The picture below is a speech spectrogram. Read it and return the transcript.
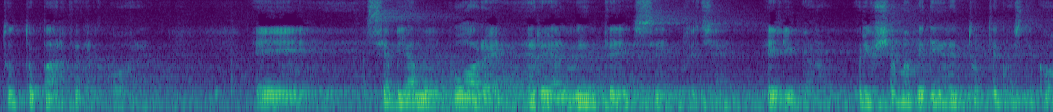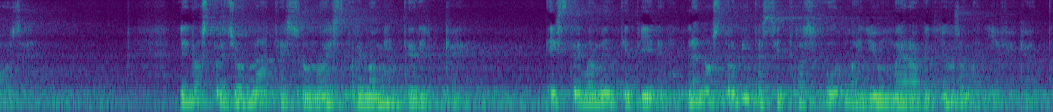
tutto parte dal cuore. E, se abbiamo un cuore realmente semplice e libero, riusciamo a vedere tutte queste cose. Le nostre giornate sono estremamente ricche, estremamente piene. La nostra vita si trasforma in un meraviglioso magnificat.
